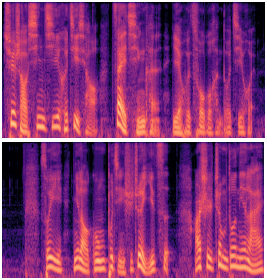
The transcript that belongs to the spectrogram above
缺少心机和技巧，再勤恳也会错过很多机会。所以，你老公不仅是这一次，而是这么多年来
